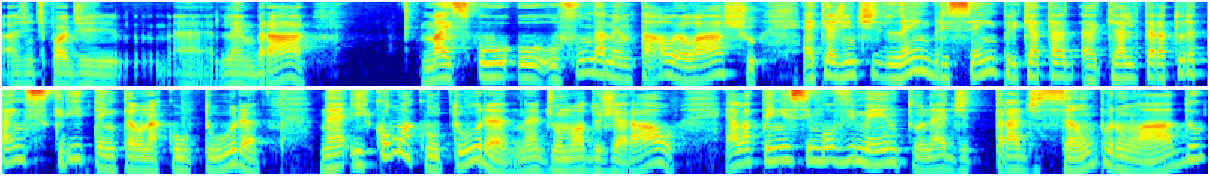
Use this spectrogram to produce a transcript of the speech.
a gente pode eh, lembrar mas o, o, o, fundamental, eu acho, é que a gente lembre sempre que a, que a literatura está inscrita, então, na cultura, né? E como a cultura, né, de um modo geral, ela tem esse movimento né, de tradição, por um lado,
